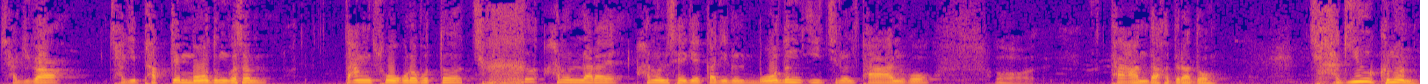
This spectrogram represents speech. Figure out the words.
자기가 자기 밖의 모든 것을 땅 속으로부터 저 하늘나라의 하늘 세계까지를 모든 이치를 다 알고 어, 다 안다 하더라도 자기의 근원,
